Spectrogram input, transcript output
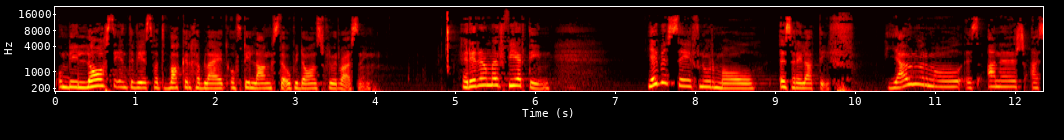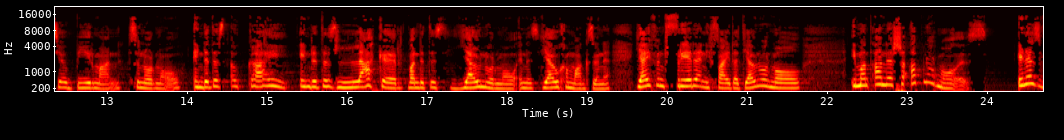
om die laaste een te wees wat wakker gebly het of die langste op die dansvloer was nie. Rede nommer 14. Jy besef normaal is relatief. Jou normaal is anders as jou buurman se normaal en dit is oukei okay, en dit is lekker want dit is jou normaal en is jou gemaksone. Jy vind vrede in die feit dat jou normaal iemand anders se abnormaal is. En dit is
